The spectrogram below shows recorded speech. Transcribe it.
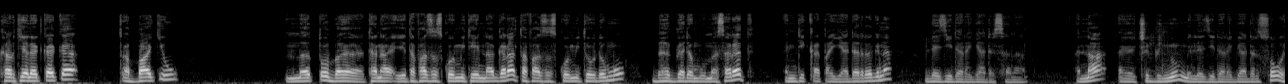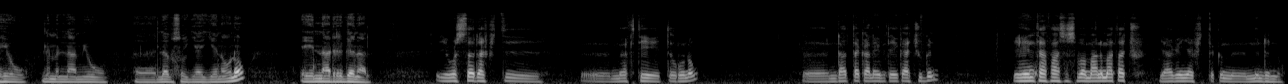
ከብት የለቀቀ ጠባቂው መጦ የተፋሰስ ኮሚቴ ይናገራል። ተፋሰስ ኮሚቴው ደግሞ በህገ ደንቡ መሰረት እንዲቀጣ እያደረግነ ለዚህ ደረጃ ደርሰናል እና ችግኙም ለዚህ ደረጃ ደርሶ ይሄው ልምላሜው ለብሶ እያየነው ነው። ይህን አድርገናል። የወሰዳችሁት መፍትሄ ጥሩ ነው። እንደ አጠቃላይ የሚጠይቃችሁ ግን ይህን ተፋሰስ በማልማታችሁ ያገኛችሁ ጥቅም ምንድን ነው?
